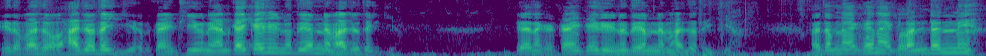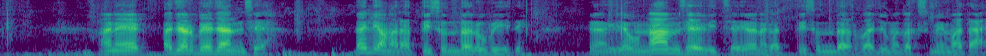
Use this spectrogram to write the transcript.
એ તો પાછો હાજો થઈ ગયો. એમ કાંઈ થયું ને અને કાંઈ કર્યું નહોતું. એમને એમ હાજો થઈ ગયો. એને કે, કાંઈ કર્યું નહોતું. એમને એમ હાજો થઈ ગયો. હવે તમને છે ને, એક લંડનની અને એક અજરબેજાન છે. લઈ અમારે. અતિ સુંદર ઊભી હતી. જેવું નામ છે એવી જ છે. એને અતિ સુંદર બાજુમાં લક્ષ્મી માતા.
